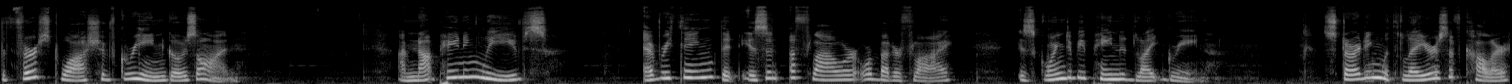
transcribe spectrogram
the first wash of green goes on. I'm not painting leaves. Everything that isn't a flower or butterfly is going to be painted light green. Starting with layers of color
